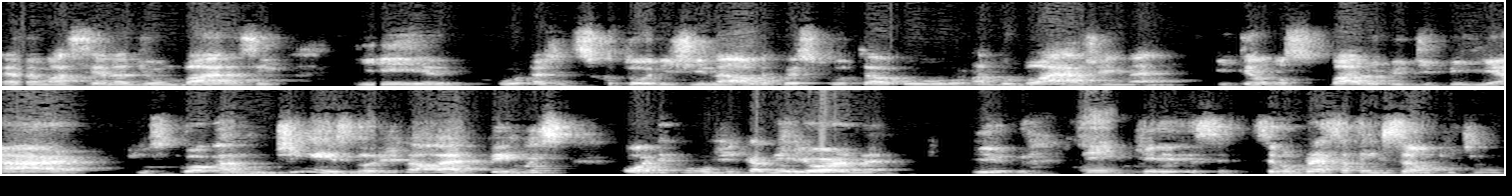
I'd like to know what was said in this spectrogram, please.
era uma cena de um bar assim. E a gente escuta o original, depois escuta o, a dublagem, né? E tem uns barulhos de bilhar, uns ah, não tinha isso no original, é, tem, mas olha como fica melhor, né? E, Sim. Que, você não presta atenção que tinha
